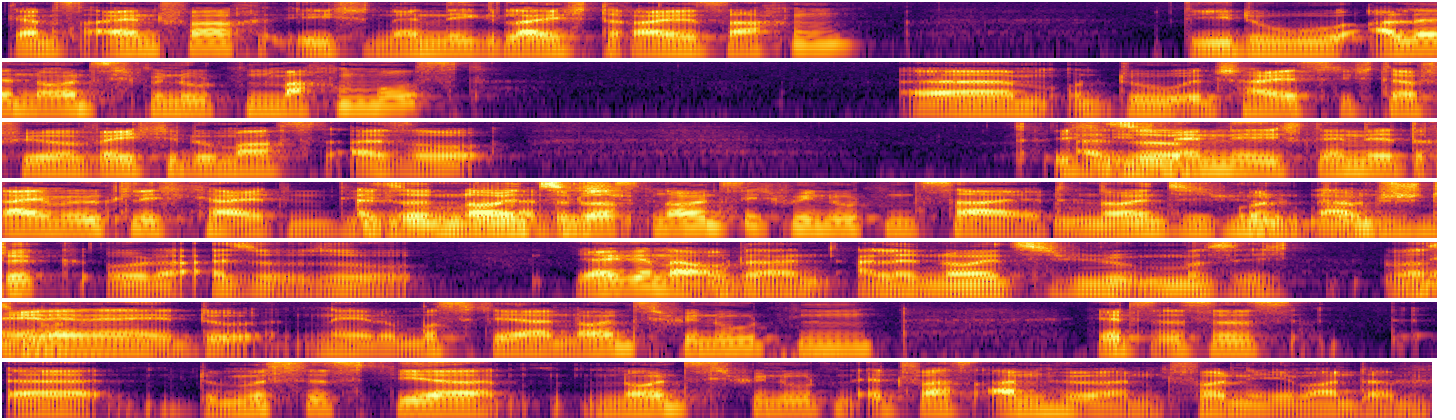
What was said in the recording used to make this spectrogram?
Ganz einfach, ich nenne dir gleich drei Sachen die du alle 90 Minuten machen musst. Ähm, und du entscheidest dich dafür, welche du machst. Also Ich, also, ich, nenne dir, ich nenne dir drei Möglichkeiten. Also, 90, also du hast 90 Minuten Zeit. 90 Minuten und, am und, Stück oder also so. Ja, genau. Oder alle 90 Minuten muss ich was nee, machen. Nee, nee, du, nee, du musst dir 90 Minuten, jetzt ist es, äh, du müsstest dir 90 Minuten etwas anhören von jemandem.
